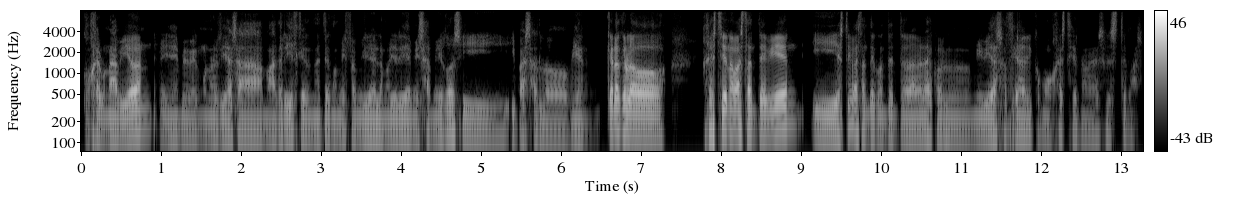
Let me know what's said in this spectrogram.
coger un avión, eh, me vengo unos días a Madrid, que es donde tengo mi familia y la mayoría de mis amigos, y, pasarlo bien. Creo que lo gestiono bastante bien y estoy bastante contento, la verdad, con mi vida social y cómo gestiono esos temas.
